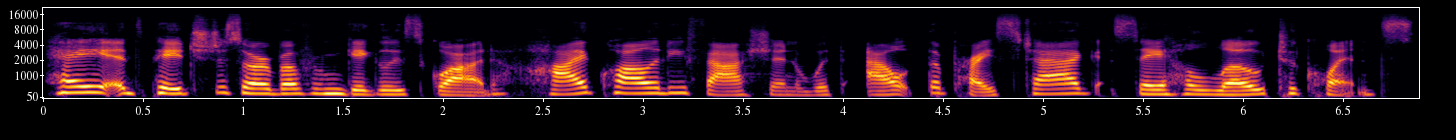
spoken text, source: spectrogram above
Hey, it's Paige DeSorbo from Giggly Squad. High quality fashion without the price tag? Say hello to Quince.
